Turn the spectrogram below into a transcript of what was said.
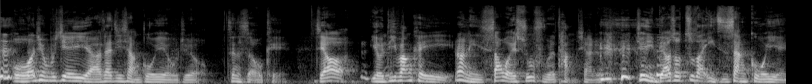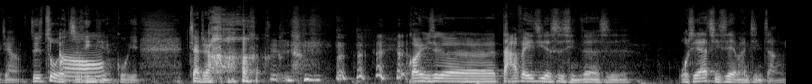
我完全不介意啊，在机场过夜，我觉得真的是 OK。只要有地方可以让你稍微舒服的躺下就，就 就你不要说坐在椅子上过夜，这样就是坐着直挺挺的过夜，这样就好。关于这个搭飞机的事情，真的是我现在其实也蛮紧张的，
